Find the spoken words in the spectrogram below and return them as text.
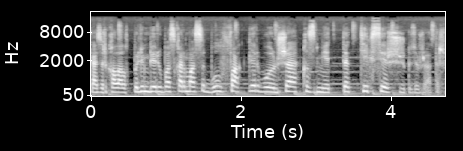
Қазір қалалық білім беру басқармасы бұл фактілер бойынша қызметтік тексеріс жүргізіп жатыр.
